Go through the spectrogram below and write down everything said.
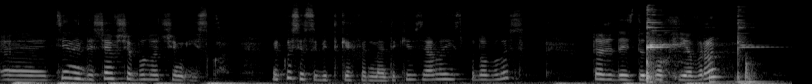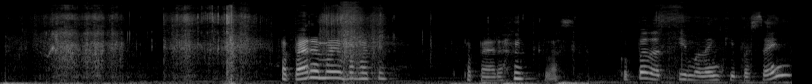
е, ціни дешевше було, ніж іско. Якусь я собі таких ведмедиків взяла, їй сподобалось. Теж десь до 2 євро. Папера маю багато. Папера, клас. Купила такий маленький басейн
